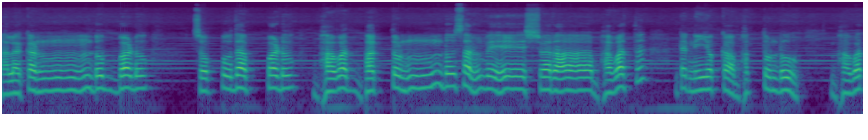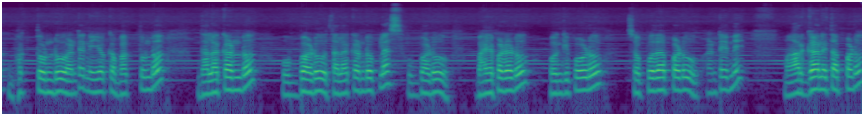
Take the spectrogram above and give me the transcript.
తలకండుబ్బడు చొప్పుదప్పడు భవద్భక్తుండు సర్వేశ్వర భవత్ అంటే నీ యొక్క భక్తుండు భవద్భక్తుండు అంటే నీ యొక్క భక్తుండు దలకండు ఉబ్బడు తలకండు ప్లస్ ఉబ్బడు. భయపడడు పొంగిపోడు చొప్పుదప్పడు. అంటే మార్గాన్ని తప్పడు.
